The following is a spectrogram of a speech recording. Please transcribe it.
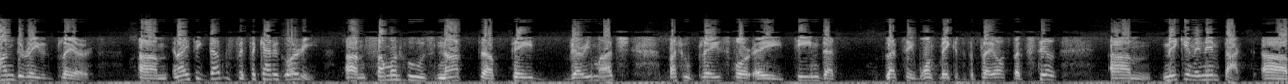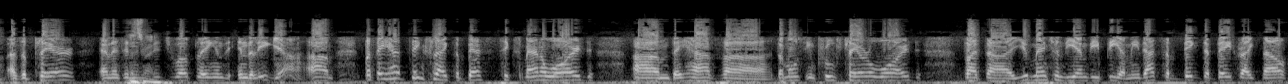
underrated player, um, and I think that would fit the category. Um, someone who's not uh, paid very much, but who plays for a team that, let's say, won't make it to the playoffs, but still um, making an impact uh, as a player and as an That's individual playing in the, in the league. Yeah, um, but they have things like the best six-man award. Um, they have uh, the most improved player award. But uh, you mentioned the MVP. I mean, that's a big debate right now.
